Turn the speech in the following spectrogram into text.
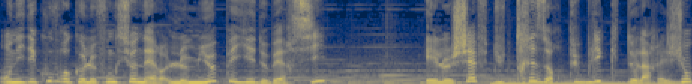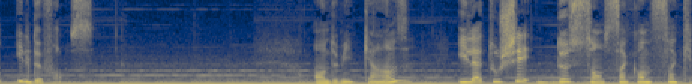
On y découvre que le fonctionnaire le mieux payé de Bercy est le chef du Trésor public de la région Île-de-France. En 2015, il a touché 255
